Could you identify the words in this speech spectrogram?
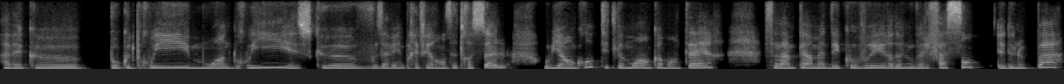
avec euh, beaucoup de bruit, moins de bruit Est-ce que vous avez une préférence d'être seul? Ou bien en groupe Dites-le moi en commentaire. Ça va me permettre de découvrir de nouvelles façons et de ne pas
